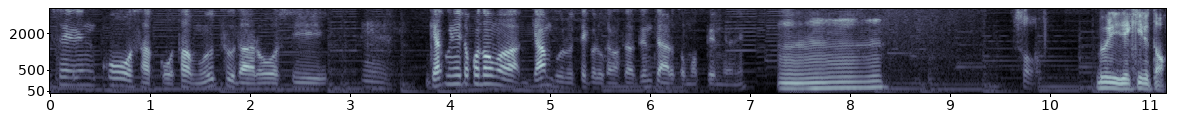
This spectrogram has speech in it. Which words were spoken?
先行策を多分打つだろうし、うん。逆に言うとこの馬はギャンブル打ってくる可能性は全然あると思ってるんだよね。うーん。そう。無理できると。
